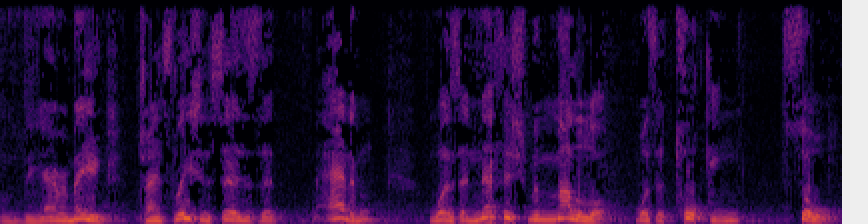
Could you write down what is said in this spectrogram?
the Aramaic translation says that Adam was a Nefesh Memalalo, was a talking soul.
